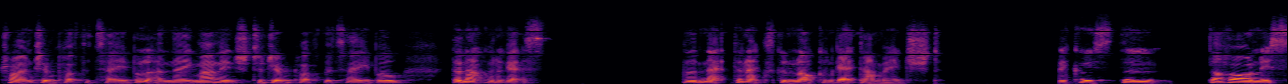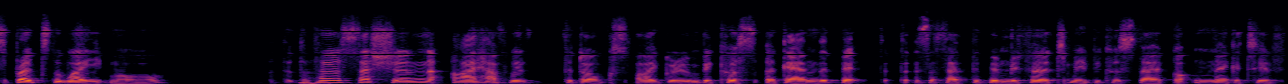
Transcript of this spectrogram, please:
try and jump off the table and they manage to jump off the table, they're not going to get the net. The neck's not going to get damaged because the the harness spreads the weight more. The, the mm-hmm. first session I have with the dogs I groom because again the bit as I said they've been referred to me because they've got negative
